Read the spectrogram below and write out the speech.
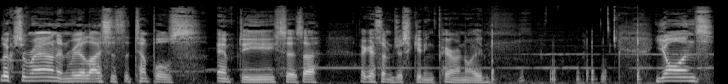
Looks around and realizes the temple's empty. He says, I, I guess I'm just getting paranoid. Yawns,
